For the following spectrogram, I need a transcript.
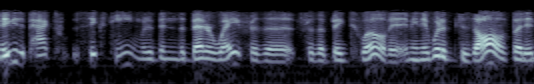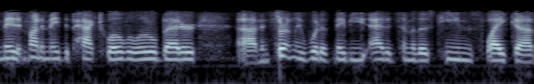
maybe the Pac-16 would have been the better way for the for the Big 12. I mean, it would have dissolved, but it made it might have made the Pac-12 a little better, um, and certainly would have maybe added some of those teams like. Uh,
